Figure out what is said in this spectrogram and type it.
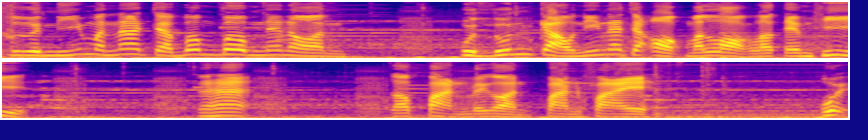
คืนนี้มันน่าจะเบิ่มเบิ่มๆแน่นอน หุ่นรุ่นเก่านี้น่าจะออกมาหลอกเราเต็มที่นะฮะเราปั่นไปก่อนปั่นไฟโอ้ย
